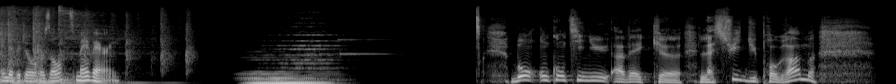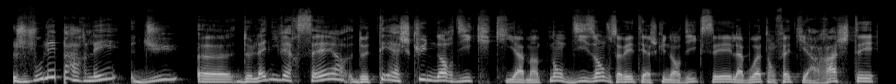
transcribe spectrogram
Individual results may vary. Bon, on continue avec euh, la suite du programme. Je voulais parler du, euh, de l'anniversaire de THQ Nordic qui a maintenant 10 ans. Vous savez, THQ Nordic, c'est la boîte en fait qui a racheté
